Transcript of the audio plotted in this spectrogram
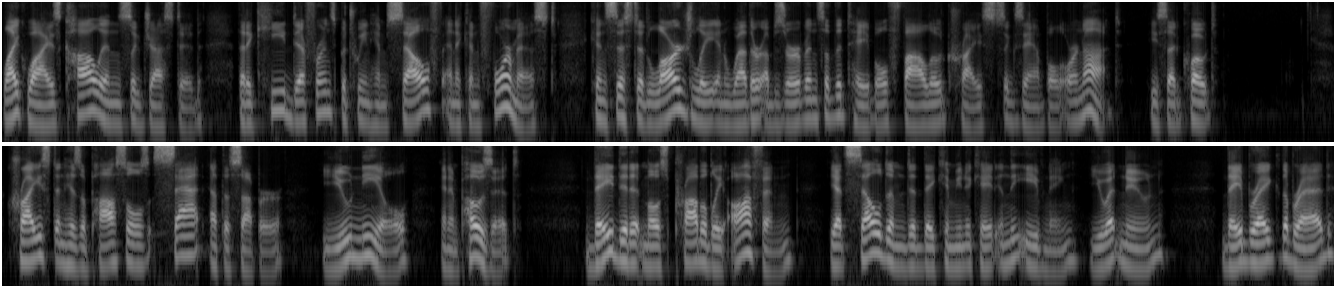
Likewise, Collins suggested that a key difference between himself and a conformist consisted largely in whether observance of the table followed Christ's example or not. He said, quote, Christ and his apostles sat at the supper, you kneel and impose it. They did it most probably often, yet seldom did they communicate in the evening, you at noon. They break the bread,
